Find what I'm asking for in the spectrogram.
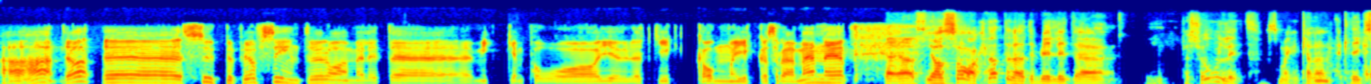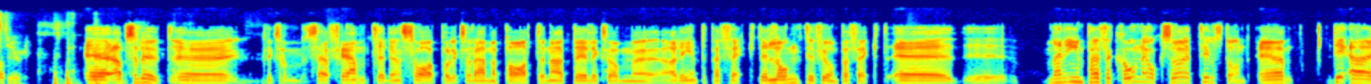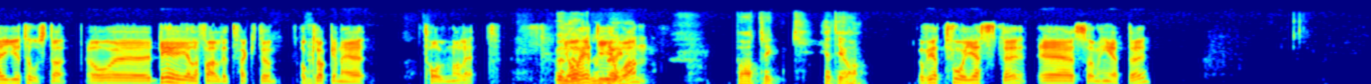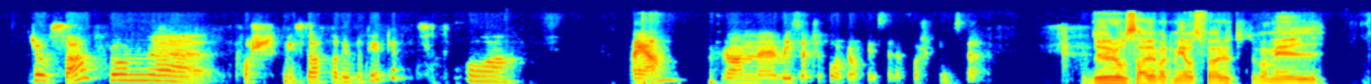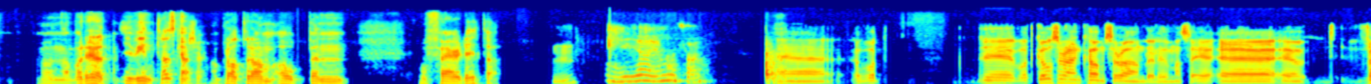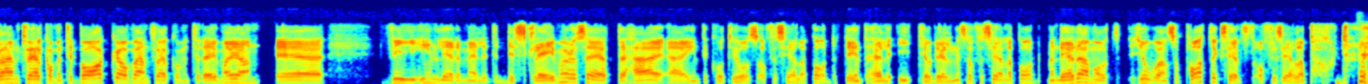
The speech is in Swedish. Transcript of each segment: Aha, ja, eh, superproffs intro idag med lite eh, micken på och ljudet gick, kom och gick och sådär. Men eh, Ja, jag, jag har saknat det där att det blir lite personligt, som man kan kalla Mm. teknikstrul. eh, absolut, eh, liksom så här framtidens svar på liksom det här med parterna, att det är liksom, eh, ja det är inte perfekt, det är långt ifrån perfekt. Eh, eh, men imperfektion är också ett tillstånd. Det är ju torsdag och eh, det är i alla fall ett faktum. Och klockan är 12.01. Jag heter Johan. Patrik heter jag. Och vi har två gäster eh, som heter. Rosa från eh, Forskningsdatabiblioteket. Och Marianne från eh, Research Support Office eller forskningsstöd. Du Rosa har ju varit med oss förut. Du var med i, var det, i vintras kanske och pratade om open och fair data. Mm. jajamensan. Eh, what, eh, what goes around comes around, eller hur man säger. Eh, eh, varmt välkommen tillbaka och varmt välkommen till dig Marianne. Vi inleder med lite disclaimer och säger att det här är inte KTHs officiella podd. Det är inte heller IT-avdelningens officiella podd, men det är däremot Johans och Patriks helt officiella podd.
